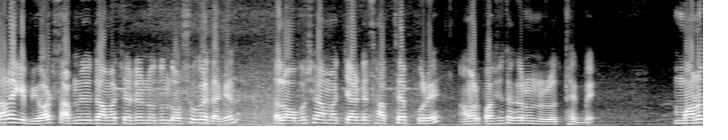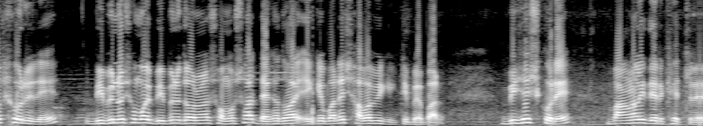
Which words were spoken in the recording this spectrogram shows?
তার আগে ভিউয়ার্স আপনি যদি আমার চ্যানেলের নতুন দর্শক হয়ে থাকেন, তাহলে অবশ্যই আমার চ্যানেলটি সাবস্ক্রাইব করে আমার পাশে থাকার অনুরোধ থাকবে। মানব শরীরে বিভিন্ন সময় বিভিন্ন ধরনের সমস্যা দেখা দেওয়া একেবারে স্বাভাবিক একটি ব্যাপার। বিশেষ করে বাঙালিদের ক্ষেত্রে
